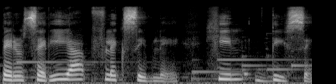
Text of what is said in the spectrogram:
pero sería flexible. Hill dice,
